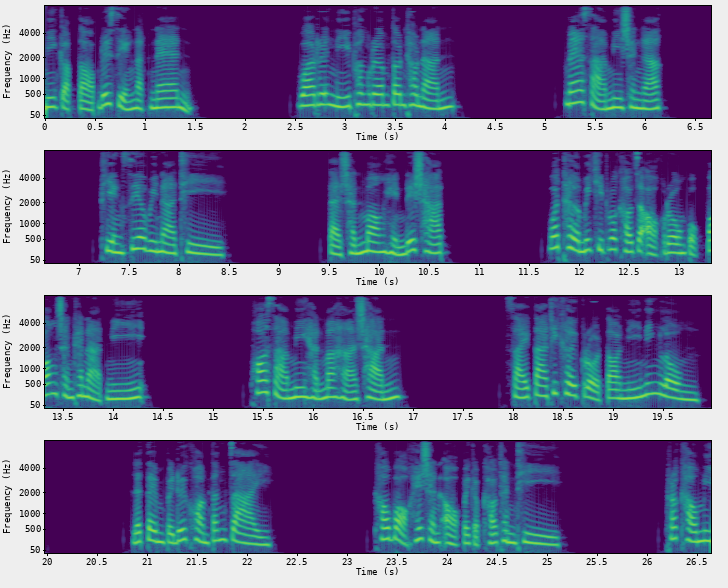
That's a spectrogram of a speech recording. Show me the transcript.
มีกลับตอบด้วยเสียงหนักแน่น ว่าเรื่องนี้เพิ่งเริ่มต้นเท่านั้น แม่สามีชะงัก เพียงเสี้ยววินาที แต่ฉันมองเห็นได้ชัด ว่าเธอไม่คิดว่าเขาจะออกโรงปกป้องฉันขนาดนี้ พ่อสามีหันมาหาฉัน สายตาที่เคยโกรธตอนนี้นิ่งลง และเต็มไปด้วยความตั้งใจ เขาบอกให้ฉันออกไปกับเขาทันที เพราะเขามี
